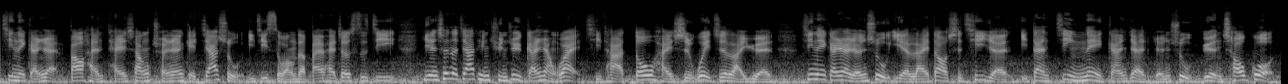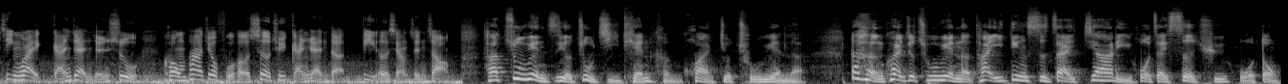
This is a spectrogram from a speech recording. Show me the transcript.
境内感染包含台商传染给家属以及死亡的白牌车司机，衍生的家庭群聚感染外，其他都还是未知来源。境内感染人数也来到十七人，一旦境内感染。人数远超过境外感染人数，恐怕就符合社区感染的第二项征兆。他住院只有住几天，很快就出院了。那很快就出院了，他一定是在家里或在社区活动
